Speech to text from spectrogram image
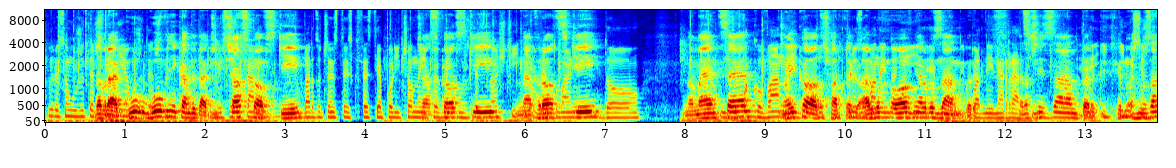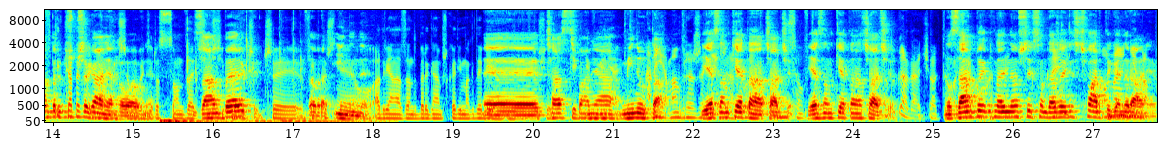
które są użyteczne Dobra, i gł- nieużyteczne. główni kandydaci. Myślę, że tam Trzaskowski, bardzo często jest kwestia policzonej pewnej Trzaskowski, użyteczności i Nawrocki, ewentualnie do no Mencen, no i koło czwartego. Albo Hołownia, albo Zandberg. ładnej narracji. Raczej Zandberg I, i chyba. myślę, No Zandberg już przegania będzie Hołownię. rozsądzać, Zandberg, czy, czy dobra, inny. Adriana Zandberga na przykład i Magdeburg. Eee, czas trwania minuta. Jest ankieta na czacie. Jest ankieta na czacie. No Zandberg w najnowszych sondażach jest czwarty generalnie,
